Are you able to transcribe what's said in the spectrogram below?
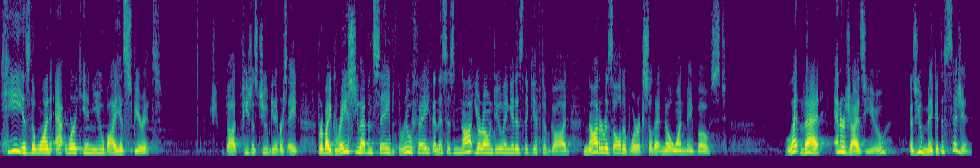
He is the one at work in you by His Spirit. Uh, Ephesians 2, beginning at verse 8. For by grace you have been saved through faith, and this is not your own doing, it is the gift of God, not a result of works, so that no one may boast. Let that energize you as you make a decision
